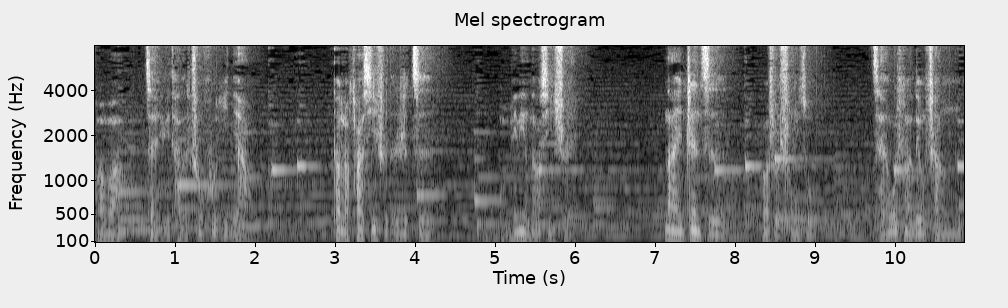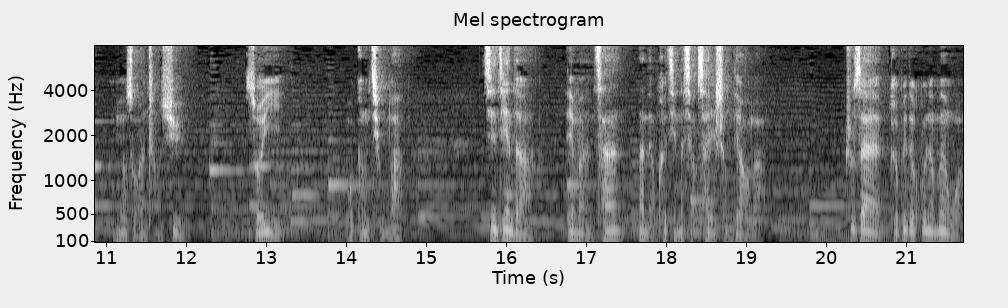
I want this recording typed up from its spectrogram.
往往在于它的出乎意料。到了发薪水的日子，我没领到薪水。那一阵子，报社重组，财务上的流程没有走完程序，所以我更穷了。渐渐的，连晚餐那两块钱的小菜也省掉了。住在隔壁的姑娘问我：“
